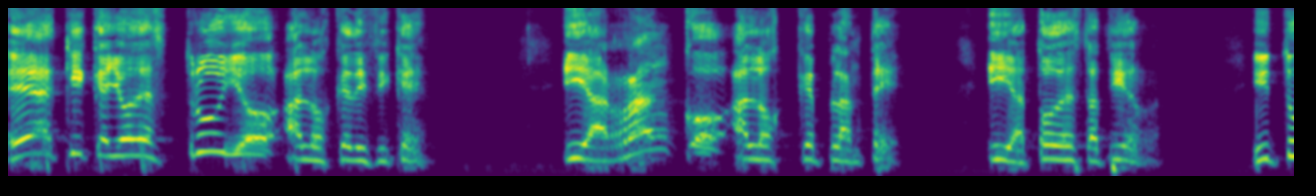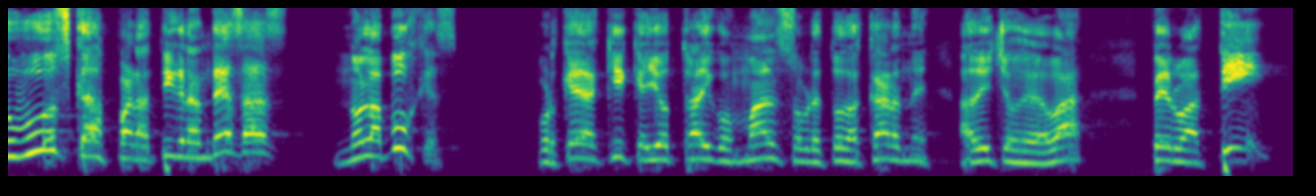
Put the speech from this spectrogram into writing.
he aquí que yo destruyo a los que edifiqué y arranco a los que planté y a toda esta tierra. Y tú buscas para ti grandezas, no las busques, porque he aquí que yo traigo mal sobre toda carne, ha dicho Jehová, pero a ti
